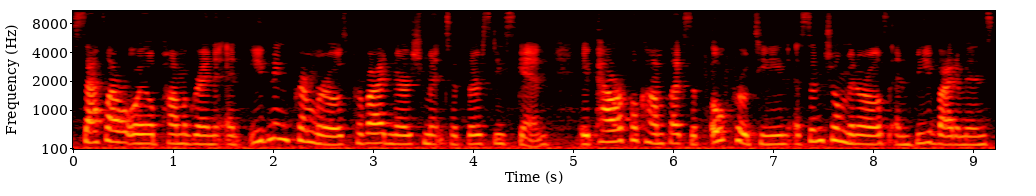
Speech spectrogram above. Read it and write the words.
safflower oil, pomegranate, and evening primrose provide nourishment to thirsty skin. A powerful complex of oat protein, essential minerals, and B vitamins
